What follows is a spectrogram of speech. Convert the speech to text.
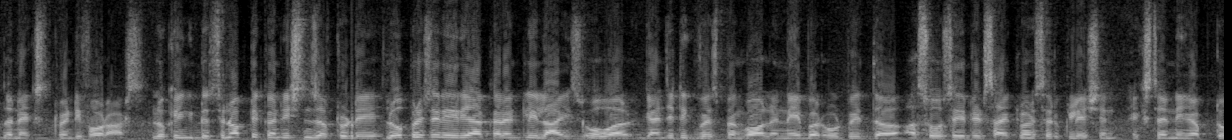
the next 24 hours. Looking at the synoptic conditions of today, low pressure area currently lies over Gangetic West Bengal and neighborhood with the associated cyclone circulation extending up to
